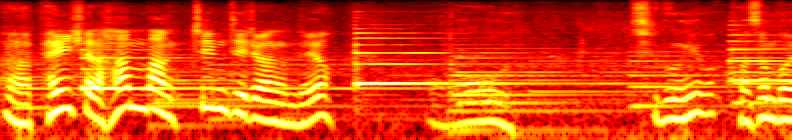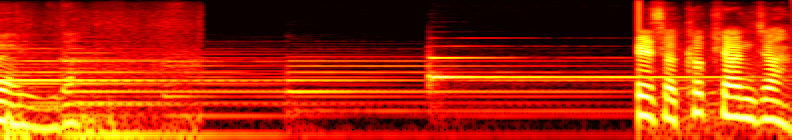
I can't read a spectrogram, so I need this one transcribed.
아, 펜션 한방 찜질이라는데요. 오, 지붕이 버섯 모양입니다. 그래서 커피 한잔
